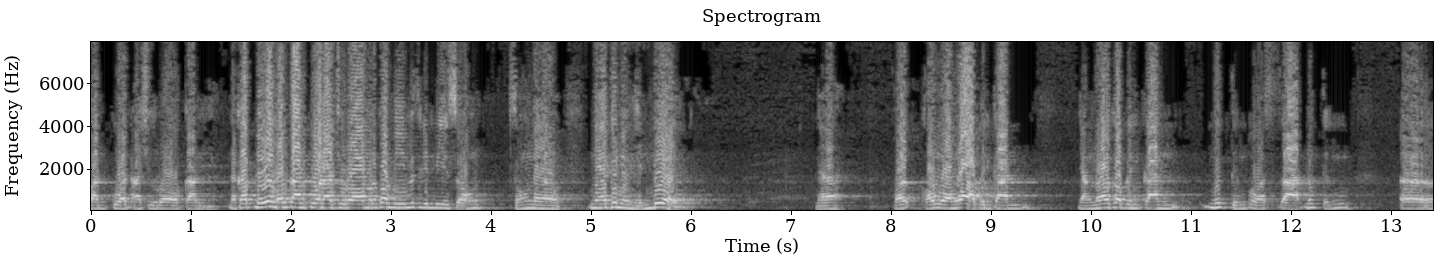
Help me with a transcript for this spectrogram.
การกวนอาชุรอกันนะครับในเรื่องของการกวนอาชุรอมันก็มีมุสลิมมีสองสองแนว แนวที่หนึ่งเห็นด้วยนะเพราะเขามองว่าเป็นการอย่างน้อยก็เป็นการนึกถึงประวัติศาสตร์ นึกถึงเอ่อ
